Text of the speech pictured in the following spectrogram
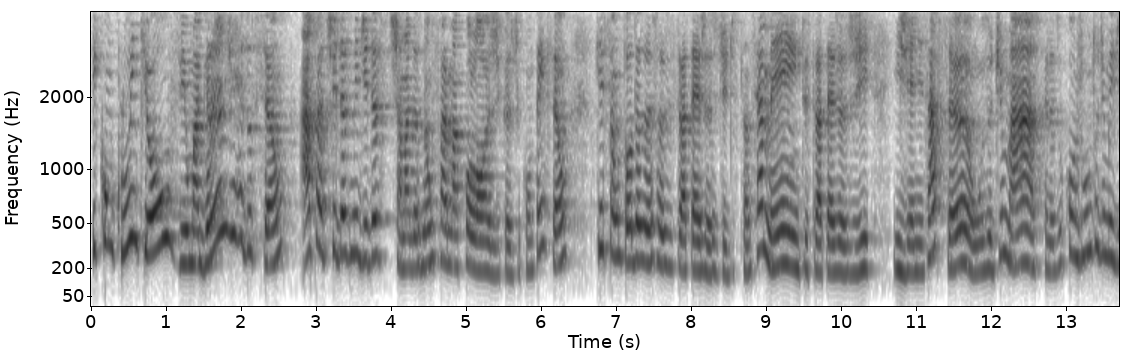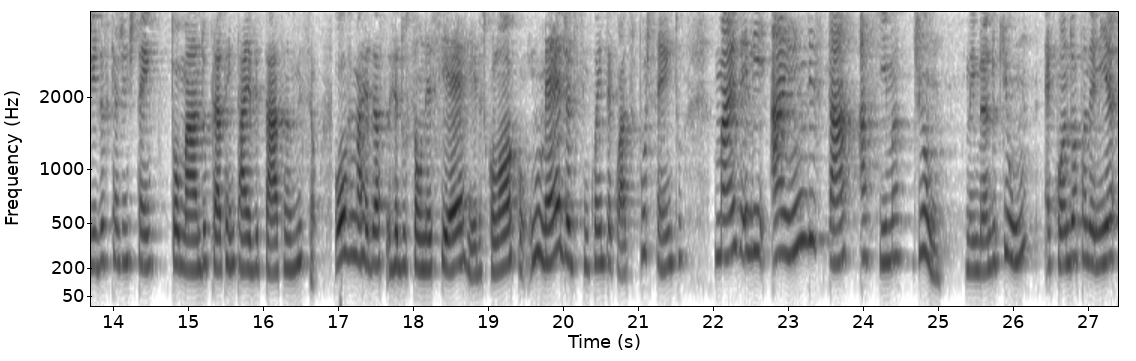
e concluem que houve uma grande redução a partir das medidas chamadas não farmacológicas de contenção, que são todas essas estratégias de distanciamento, estratégias de higienização, uso de máscaras, o conjunto de medidas que a gente tem tomado para tentar evitar a transmissão. Houve uma redução nesse R, eles colocam em média de 54%, mas ele ainda está acima de 1. Lembrando que 1 é quando a pandemia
